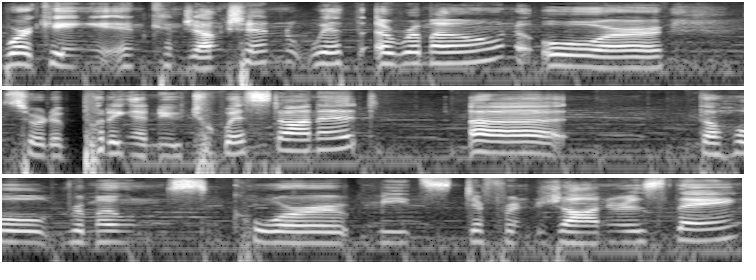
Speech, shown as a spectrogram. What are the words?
working in conjunction with a Ramone or sort of putting a new twist on it. Uh, the whole Ramones core meets different genres thing,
